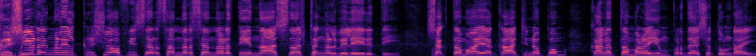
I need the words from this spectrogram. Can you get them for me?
കൃഷിയിടങ്ങളിൽ കൃഷി ഓഫീസർ സന്ദർശനം നടത്തി നാശനഷ്ടങ്ങൾ വിലയിരുത്തി. ശക്തമായ കാറ്റിനൊപ്പം കനത്ത മഴയും പ്രദേശത്തുണ്ടായി.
